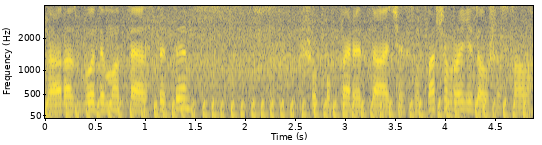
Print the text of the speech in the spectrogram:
Зараз будемо тестити, що по передачах. Ну, перша вроді довше стала.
